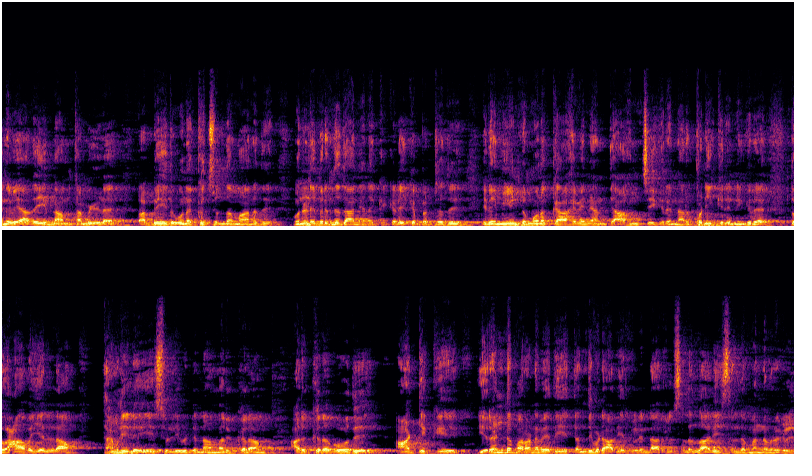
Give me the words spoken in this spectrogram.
எனவே அதையும் நாம் தமிழில் ரப்பே இது உனக்கு சொந்தமானது. உன்னிடமிருந்து தான் எனக்கு கிடைக்கப்பெற்றது. இதை மீண்டும் உனக்காகவே நான் தியாகம் செய்கிறேன் அர்ப்பணிக்கிறேன் என்கிற துவாவையெல்லாம் தமிழிலேயே சொல்லிவிட்டு நாம் அறுக்கலாம். அறுக்கிற போது ஆட்டுக்கு இரண்டு மரண வேதையை தந்து விடாதீர்கள் என்றார்கள் சல்லல்லா அலி செல்லம் மன்னவர்கள்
